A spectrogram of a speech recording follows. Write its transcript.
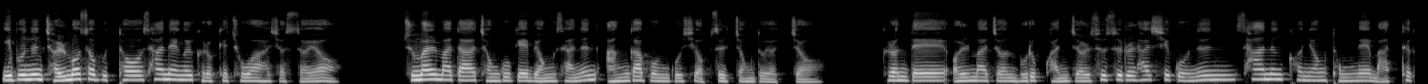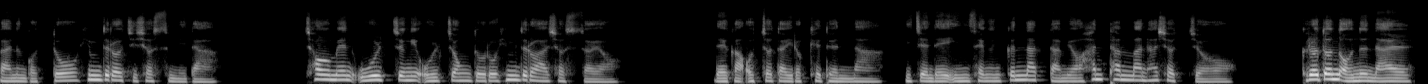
이분은 젊어서부터 산행을 그렇게 좋아하셨어요. 주말마다 전국의 명산은 안 가본 곳이 없을 정도였죠. 그런데 얼마 전 무릎 관절 수술을 하시고는 사는커녕 동네 마트 가는 것도 힘들어지셨습니다. 처음엔 우울증이 올 정도로 힘들어 하셨어요. 내가 어쩌다 이렇게 됐나. 이제 내 인생은 끝났다며 한탄만 하셨죠. 그러던 어느 날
